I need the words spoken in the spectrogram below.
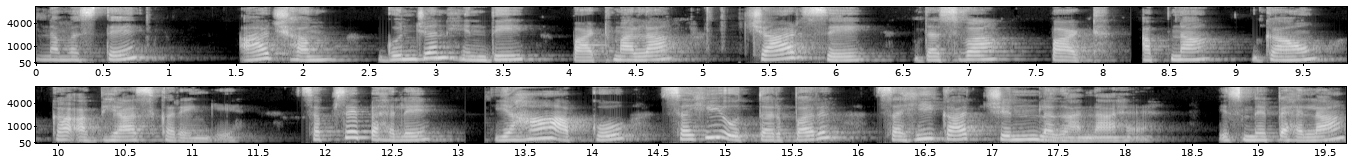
नमस्ते। आज हम गुंजन हिंदी पाठमाला चार से दसवा पाठ अपना गाँव का अभ्यास करेंगे। सबसे पहले यहाँ आपको सही उत्तर पर सही का चिन्ह लगाना है। इसमें पहला,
